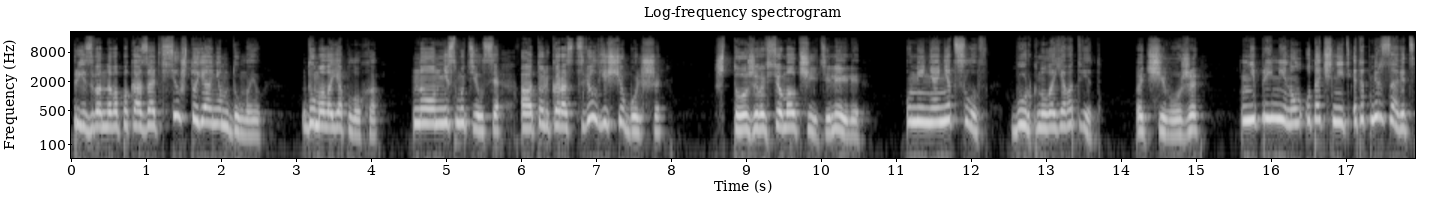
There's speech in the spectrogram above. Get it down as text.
призванного показать все, что я о нем думаю. Думала я плохо. Но он не смутился, а только расцвел еще больше. «Что же вы все молчите, Лили?» «У меня нет слов», – буркнула я в ответ. «Отчего же?» Не приминул уточнить этот мерзавец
